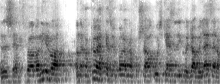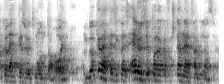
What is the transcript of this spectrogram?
ez eset fel van írva, annak a következő paragrafusa úgy kezdődik, hogy Rabbi Lezer a következőt mondta, hogy, amiből következik, hogy az előző paragrafus nem lehet Rabbi Lezer.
